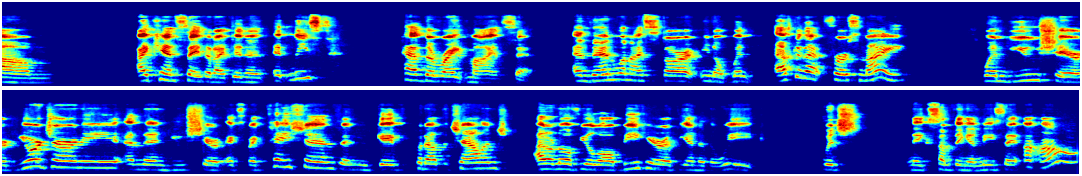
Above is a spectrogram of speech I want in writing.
um I can't say that I didn't at least have the right mindset. And then when I start, you know, when after that first night, when you shared your journey and then you shared expectations and you gave put out the challenge, I don't know if you'll all be here at the end of the week, which makes something in me say, uh uh-uh, uh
